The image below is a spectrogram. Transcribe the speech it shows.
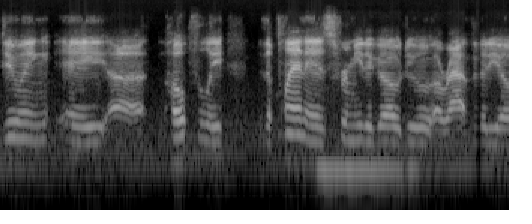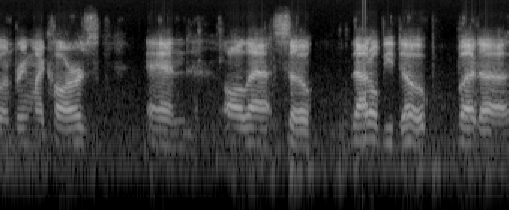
doing a uh, hopefully the plan is for me to go do a rap video and bring my cars and all that. So that'll be dope. But uh,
